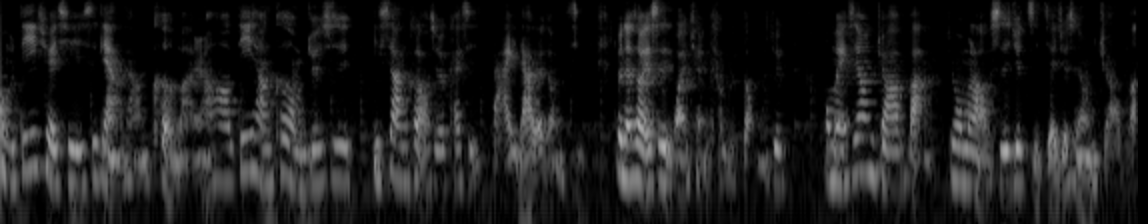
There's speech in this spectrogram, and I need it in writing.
我们第一学期是两堂课嘛，然后第一堂课我们就是一上课老师就开始答一大堆东西，就那时候也是完全看不懂，就。我们也是用 Java，就我们老师就直接就是用 Java，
